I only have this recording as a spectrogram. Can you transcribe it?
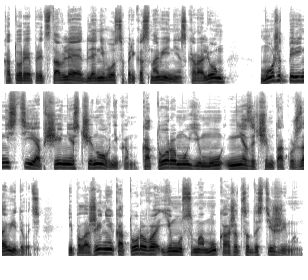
которое представляет для него соприкосновение с королем, может перенести общение с чиновником, которому ему незачем так уж завидовать, и положение которого ему самому кажется достижимым.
